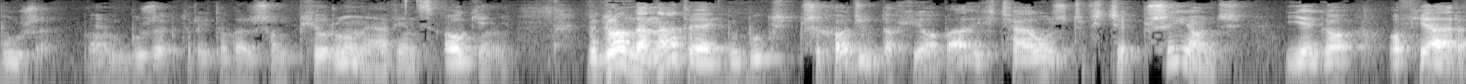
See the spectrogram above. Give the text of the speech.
burzę, nie? burzę, której towarzyszą pioruny, a więc ogień. Wygląda na to, jakby Bóg przychodził do Hioba i chciał rzeczywiście przyjąć jego ofiarę,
